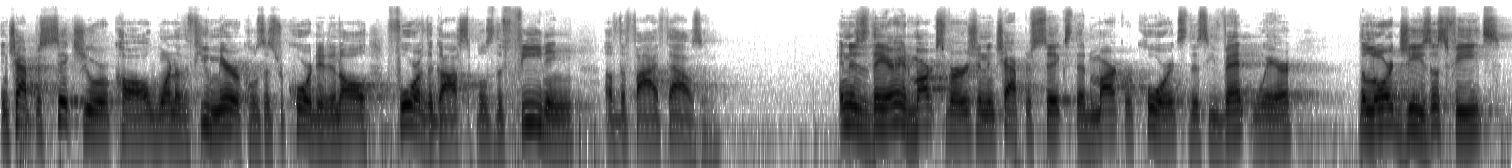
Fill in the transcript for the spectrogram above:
In chapter 6, you will recall one of the few miracles that's recorded in all four of the Gospels the feeding of the 5,000. And it is there in Mark's version in chapter 6 that Mark records this event where the Lord Jesus feeds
